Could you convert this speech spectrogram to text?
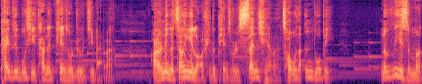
拍这部戏他的片酬只有几百万，而那个张译老师的片酬是三千万，超过他 N 多倍。那为什么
